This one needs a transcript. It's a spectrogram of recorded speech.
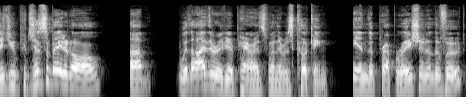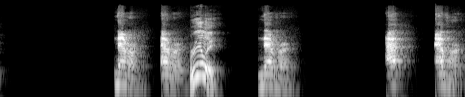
did you participate at all uh, with either of your parents when there was cooking in the preparation of the food? Never, ever. Really? Never. At, ever.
